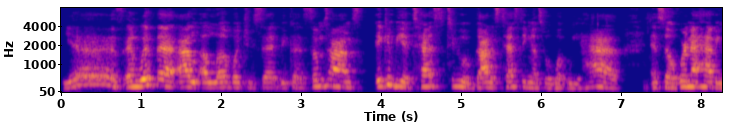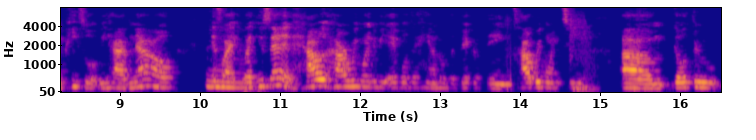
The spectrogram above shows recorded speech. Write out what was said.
Yes. And with that, I, I love what you said because sometimes it can be a test too of God is testing us with what we have. And so if we're not having peace with what we have now, it's like Mm. like you said, how how are we going to be able to handle the bigger things? How are we going to um, go through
